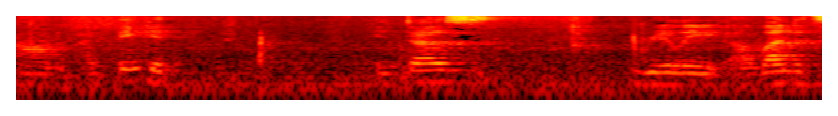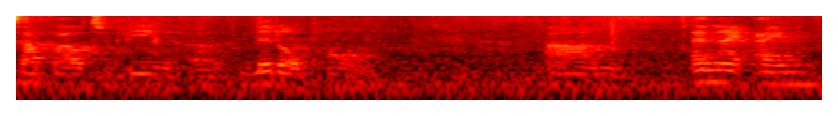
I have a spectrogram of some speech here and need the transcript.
um, I think it it does really uh, lend itself well to being a middle poem. Um, and I, I'm,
